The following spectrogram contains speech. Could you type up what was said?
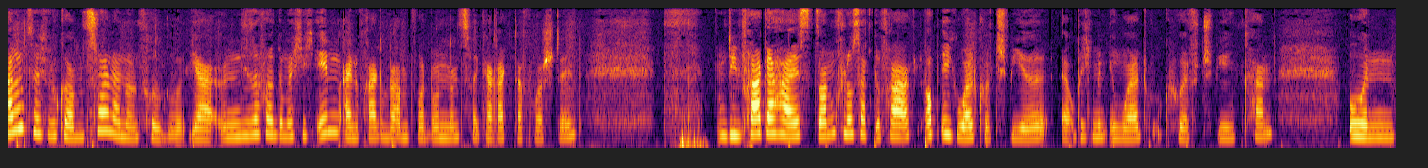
Hallo herzlich willkommen zu einer neuen Folge. Ja, in dieser Folge möchte ich eben eine Frage beantworten und dann zwei Charakter vorstellen. Die Frage heißt, Sonnenfluss hat gefragt, ob ich Worldcraft spiele, äh, ob ich mit ihm Worldcraft spielen kann. Und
